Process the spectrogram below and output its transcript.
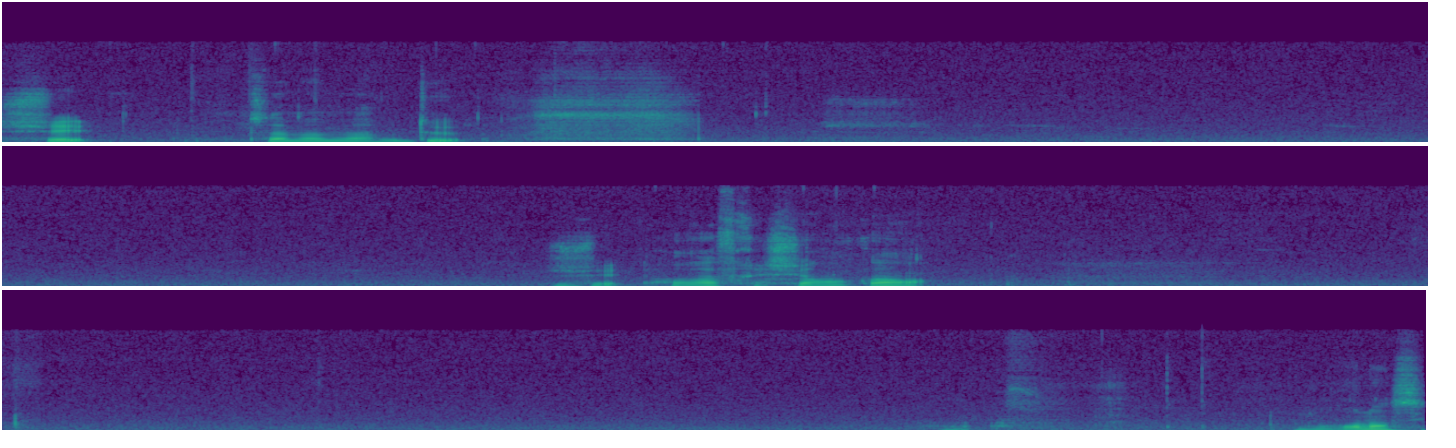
j'ai ça m'a marque de je vais rafraîchir encore. Je relance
